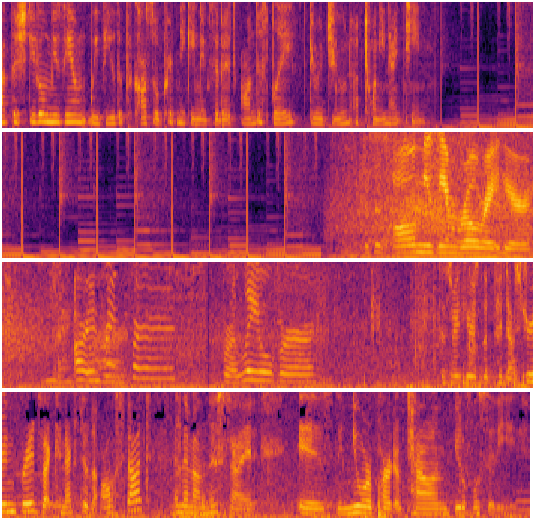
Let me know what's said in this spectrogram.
At the Städel Museum, we view the Picasso printmaking exhibit on display through June of 2019. This is all Museum Row right here. We Are in Frankfurt for a layover. This right here is the pedestrian bridge that connects to the Altstadt. And then on this side is the newer part of town, beautiful city.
